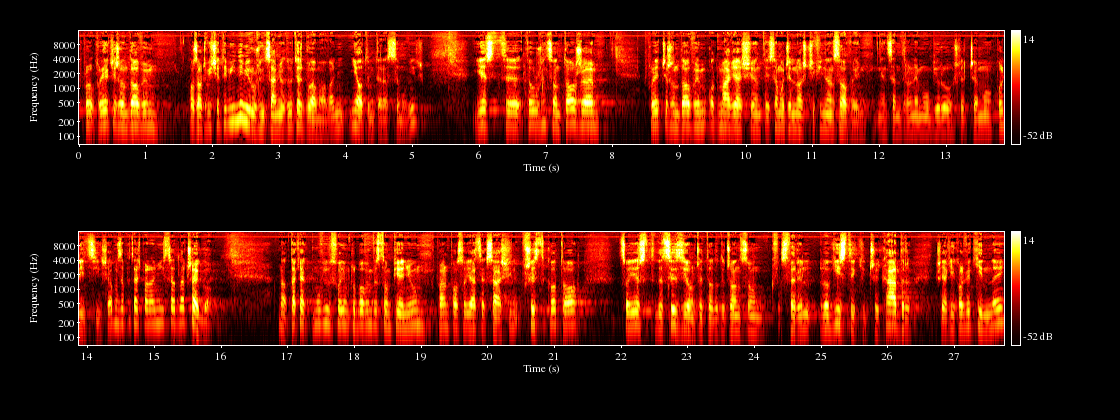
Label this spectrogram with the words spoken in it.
w pro- projekcie rządowym, poza oczywiście tymi innymi różnicami, o których też była mowa, nie- nie o tym teraz chcę mówić, jest e, tą różnicą to, że w projekcie rządowym odmawia się tej samodzielności finansowej Centralnemu Biuru Śledczemu Policji. Chciałbym zapytać pana ministra, dlaczego? No, tak jak mówił w swoim klubowym wystąpieniu pan poseł Jacek Sasin, wszystko to, co jest decyzją, czy to dotyczącą sfery logistyki, czy kadr, czy jakiejkolwiek innej,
